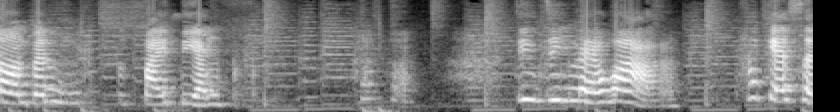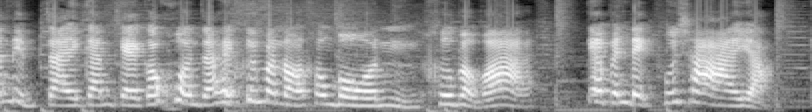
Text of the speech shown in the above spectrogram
นอนเป็นปลายเตียง จริงๆแล้วอะถ้าแกสนิทใจกันแกก็ควรจะให้ขึ้นมานอนข้างบน คือแบบว่า แกเป็นเด็กผู้ชายอะ แก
